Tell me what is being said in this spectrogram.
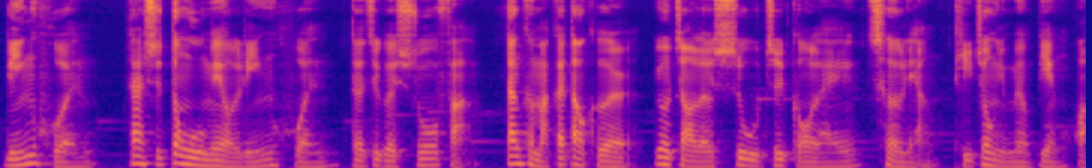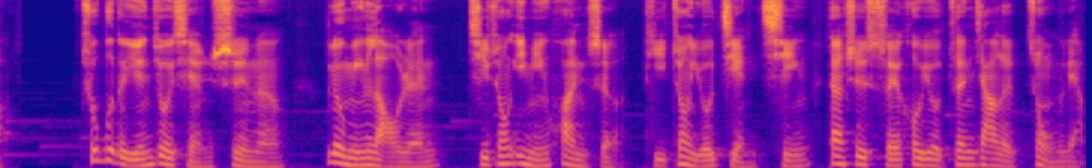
灵魂，但是动物没有灵魂的这个说法，丹克马克道格尔又找了十五只狗来测量体重有没有变化。初步的研究显示呢。六名老人，其中一名患者体重有减轻，但是随后又增加了重量。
